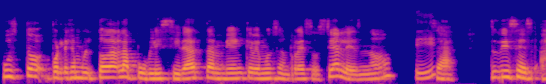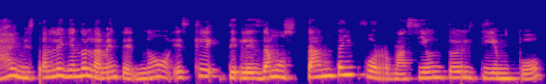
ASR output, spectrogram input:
justo, por ejemplo, toda la publicidad también que vemos en redes sociales, ¿no? Sí. O sea, tú dices, ay, me están leyendo la mente. No, es que les damos tanta información todo el tiempo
